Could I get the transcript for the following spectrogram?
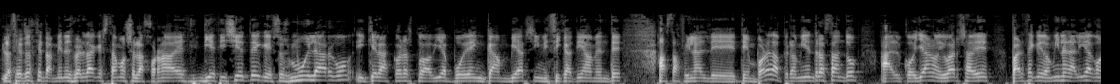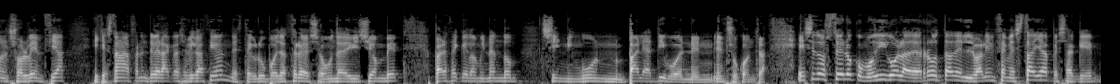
Lo cierto es que también es verdad que estamos en la jornada 17, que eso es muy largo y que las cosas todavía pueden cambiar significativamente hasta final de temporada. Pero mientras tanto, Alcoyano y Barça B parece que dominan la liga con solvencia y que están al frente de la clasificación de este grupo tercero de segunda división B. Parece que dominando sin ningún paliativo en, su contra. Ese 2-0, como digo, la derrota del Valencia Mestalla, pese a que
